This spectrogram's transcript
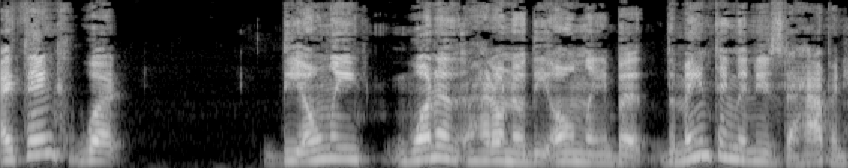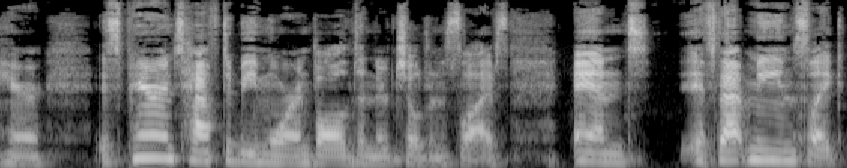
I think what the only one of I don't know the only, but the main thing that needs to happen here is parents have to be more involved in their children's lives. And if that means like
